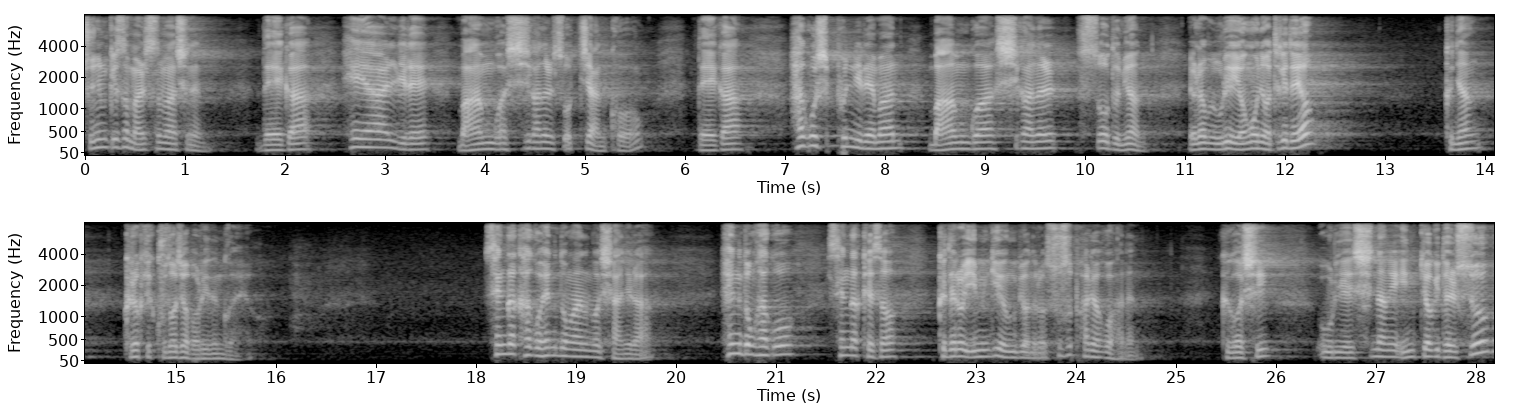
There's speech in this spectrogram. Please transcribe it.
주님께서 말씀하시는 내가 해야 할 일에 마음과 시간을 쏟지 않고 내가 하고 싶은 일에만 마음과 시간을 쏟으면 여러분 우리의 영혼이 어떻게 돼요? 그냥 그렇게 굳어져 버리는 거예요. 생각하고 행동하는 것이 아니라 행동하고 생각해서 그대로 임기응변으로 수습하려고 하는 그것이 우리의 신앙의 인격이 될 수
